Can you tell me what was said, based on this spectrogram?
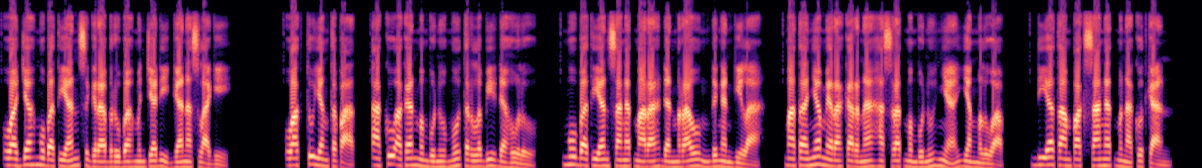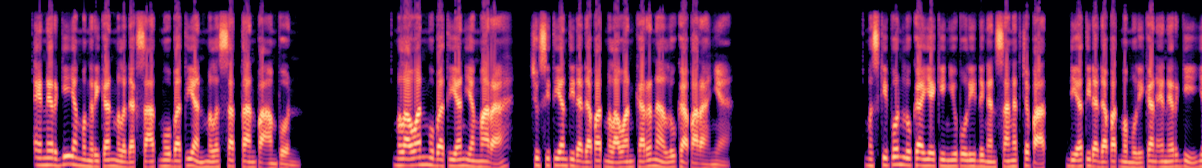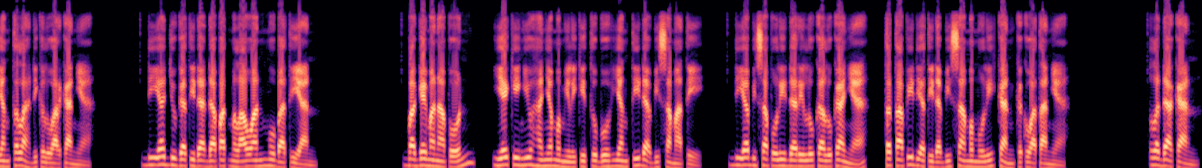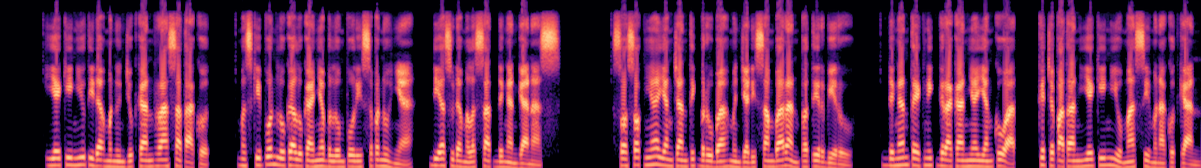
Wajah Mubatian segera berubah menjadi ganas lagi. Waktu yang tepat, aku akan membunuhmu terlebih dahulu. Mubatian sangat marah dan meraung dengan gila. Matanya merah karena hasrat membunuhnya yang meluap. Dia tampak sangat menakutkan. Energi yang mengerikan meledak saat Mubatian melesat tanpa ampun. Melawan Mubatian yang marah, Cusitian tidak dapat melawan karena luka parahnya. Meskipun luka Ye Qingyu pulih dengan sangat cepat, dia tidak dapat memulihkan energi yang telah dikeluarkannya. Dia juga tidak dapat melawan Mubatian. Bagaimanapun, Ye Qingyu hanya memiliki tubuh yang tidak bisa mati. Dia bisa pulih dari luka-lukanya, tetapi dia tidak bisa memulihkan kekuatannya. Ledakan. Ye Qingyu tidak menunjukkan rasa takut. Meskipun luka-lukanya belum pulih sepenuhnya, dia sudah melesat dengan ganas. Sosoknya yang cantik berubah menjadi sambaran petir biru. Dengan teknik gerakannya yang kuat, kecepatan Ye Qingyu masih menakutkan.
